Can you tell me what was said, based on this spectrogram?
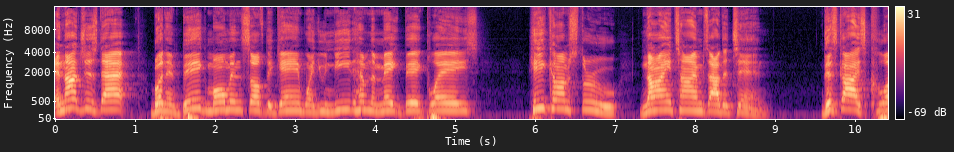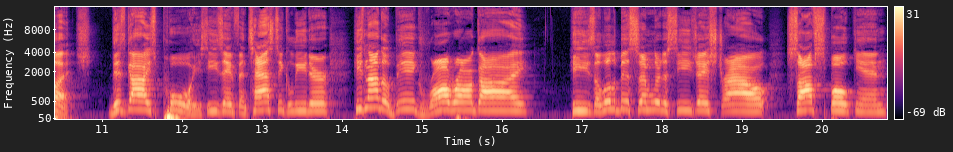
And not just that, but in big moments of the game when you need him to make big plays, he comes through nine times out of 10. This guy's clutch. This guy's poised. He's a fantastic leader. He's not a big rah rah guy. He's a little bit similar to CJ Stroud, soft spoken,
